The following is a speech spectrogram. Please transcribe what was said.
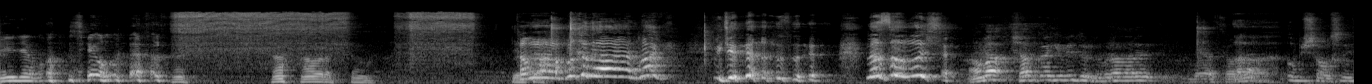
İyice bu şey oldu. Hah ha orası tamam. Tamam bu kadar bak. Bir kere Nasıl olmuş? Ama şapka gibi durdu. Buraları beyaz. Aa, o bir şey olsun.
